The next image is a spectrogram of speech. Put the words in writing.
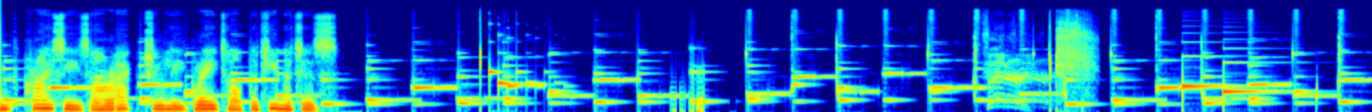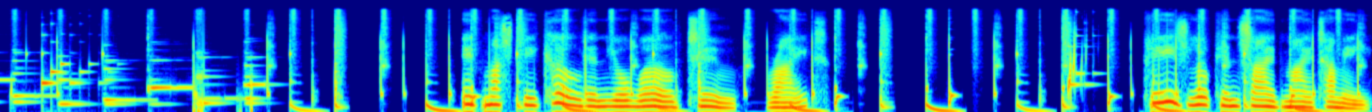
Think crises are actually great opportunities. It must be cold in your world too, right? Please look inside my tummy.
